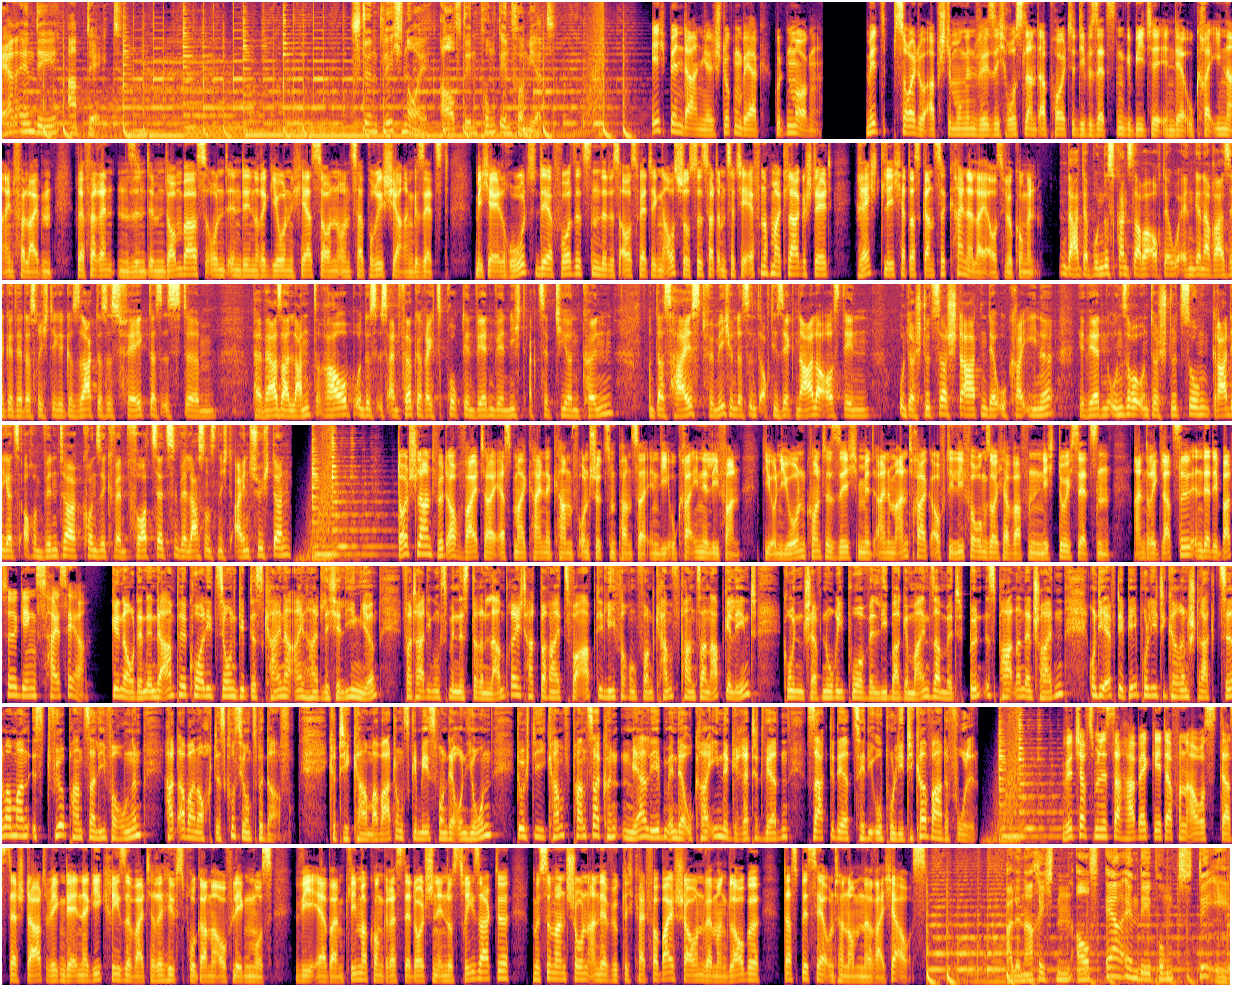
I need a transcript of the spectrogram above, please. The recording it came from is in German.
RND Update. Stündlich neu. Auf den Punkt informiert. Ich bin Daniel Stuckenberg. Guten Morgen. Mit Pseudo-Abstimmungen will sich Russland ab heute die besetzten Gebiete in der Ukraine einverleiben. Referenten sind im Donbass und in den Regionen Cherson und Zaporischia angesetzt. Michael Roth, der Vorsitzende des Auswärtigen Ausschusses, hat im ZDF nochmal klargestellt, rechtlich hat das Ganze keinerlei Auswirkungen. Da hat der Bundeskanzler, aber auch der UN-Generalsekretär das Richtige gesagt. Das ist Fake, das ist ähm, perverser Landraub und es ist ein Völkerrechtsbruch, den werden wir nicht akzeptieren können. Und das heißt für mich, und das sind auch die Signale aus den Unterstützerstaaten der Ukraine. Wir werden unsere Unterstützung gerade jetzt auch im Winter konsequent fortsetzen. Wir lassen uns nicht einschüchtern. Deutschland wird auch weiter erstmal keine Kampf- und Schützenpanzer in die Ukraine liefern. Die Union konnte sich mit einem Antrag auf die Lieferung solcher Waffen nicht durchsetzen. André Glatzel, in der Debatte ging's heiß her. Genau, denn in der Ampelkoalition gibt es keine einheitliche Linie. Verteidigungsministerin Lambrecht hat bereits vorab die Lieferung von Kampfpanzern abgelehnt. Grünen-Chef Noripur will lieber gemeinsam mit Bündnispartnern entscheiden. Und die FDP-Politikerin Strack-Zimmermann ist für Panzerlieferungen, hat aber noch Diskussionsbedarf. Kritik kam erwartungsgemäß von der Union. Durch die Kampfpanzer könnten mehr Leben in der Ukraine gerettet werden, sagte der CDU-Politiker Wadefohl. Wirtschaftsminister Habeck geht davon aus, dass der Staat wegen der Energiekrise weitere Hilfsprogramme auflegen muss. Wie er beim Klimakongress der deutschen Industrie sagte, müsse man schon an der Wirklichkeit vorbeischauen, wenn man glaube, das bisher unternommene reiche aus. Alle Nachrichten auf rnd.de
